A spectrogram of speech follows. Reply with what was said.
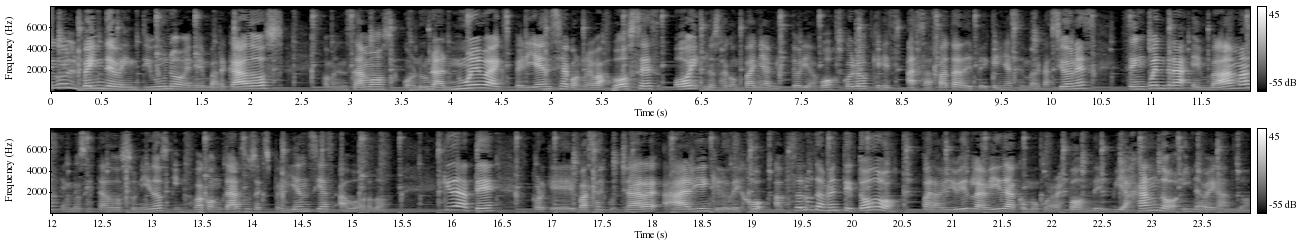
Llegó el 2021 en Embarcados. Comenzamos con una nueva experiencia, con nuevas voces. Hoy nos acompaña Victoria Bóscolo, que es azafata de pequeñas embarcaciones. Se encuentra en Bahamas, en los Estados Unidos, y nos va a contar sus experiencias a bordo. Quédate porque vas a escuchar a alguien que lo dejó absolutamente todo para vivir la vida como corresponde, viajando y navegando.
